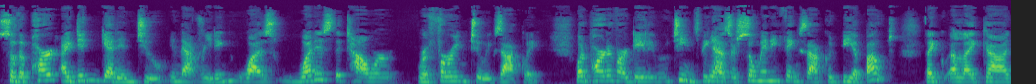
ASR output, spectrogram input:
So the part I didn't get into in that reading was what is the tower referring to exactly? What part of our daily routines? Because Yeah. there's so many things that could be about. Like, uh, like, uh,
